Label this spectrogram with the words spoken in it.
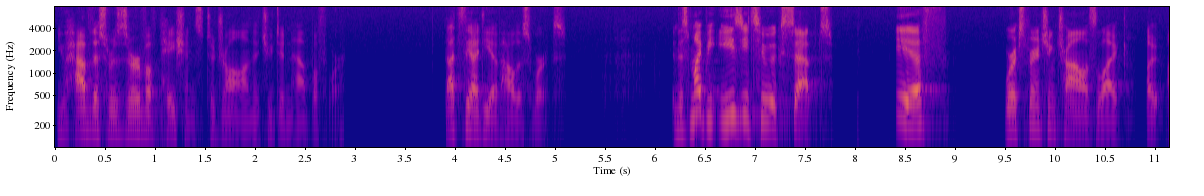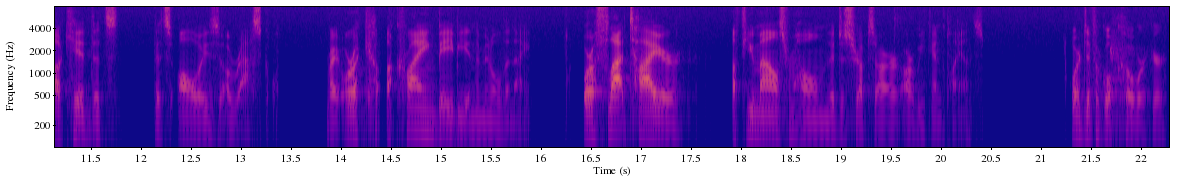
you have this reserve of patience to draw on that you didn't have before. That's the idea of how this works. And this might be easy to accept if we're experiencing trials like a, a kid that's, that's always a rascal, right? Or a, a crying baby in the middle of the night, or a flat tire a few miles from home that disrupts our, our weekend plans, or a difficult coworker.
